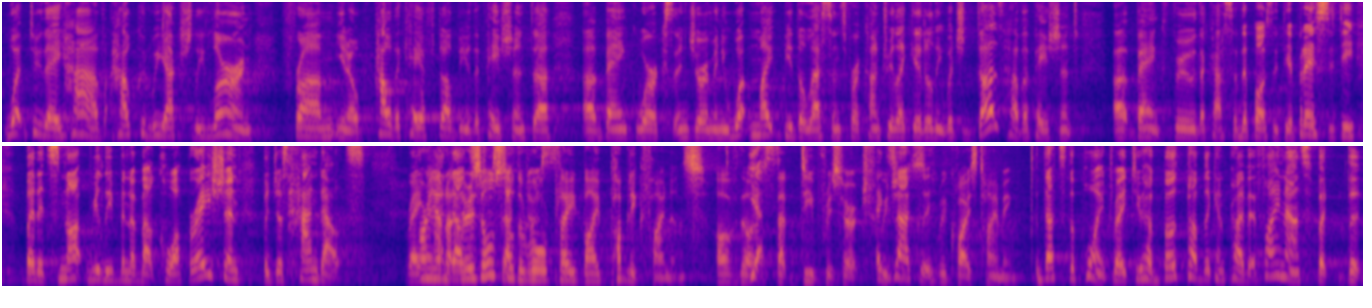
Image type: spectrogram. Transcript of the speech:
what do they have? How could we actually learn from you know, how the KfW, the patient uh, uh, bank, works in Germany? What might be the lessons for a country like Italy, which does have a patient uh, bank through the Casa Depositi e Prestiti, but it's not really been about cooperation, but just handouts. Right? Mariana, there is also the role played by public finance of those, Yes. that deep research, which is- requires timing. That's the point, right? You have both public and private finance, but the,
